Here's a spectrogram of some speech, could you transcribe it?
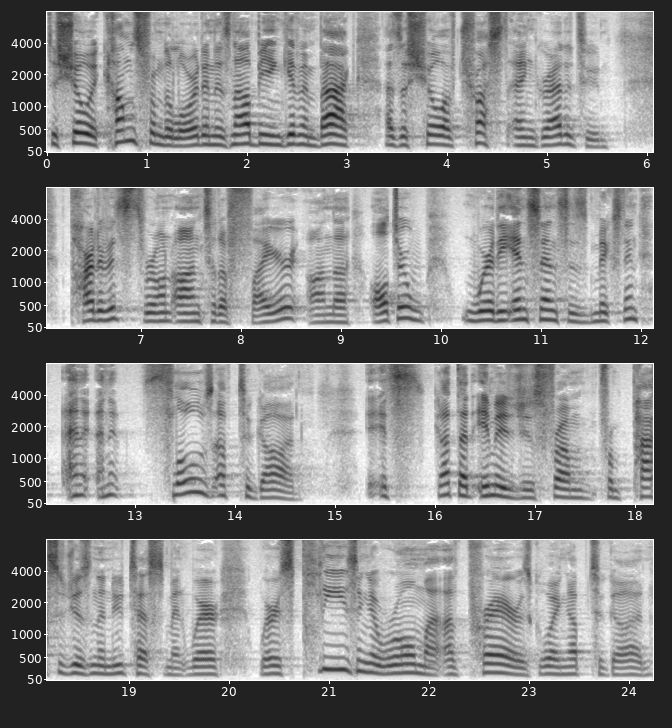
to show it comes from the Lord and is now being given back as a show of trust and gratitude. Part of it's thrown onto the fire on the altar where the incense is mixed in, and, and it flows up to God. It's got that images from, from passages in the New Testament where, where it's pleasing aroma of prayers going up to God.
